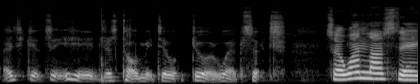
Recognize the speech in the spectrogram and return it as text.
As you can see, he just told me to do a web search. So one last thing.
